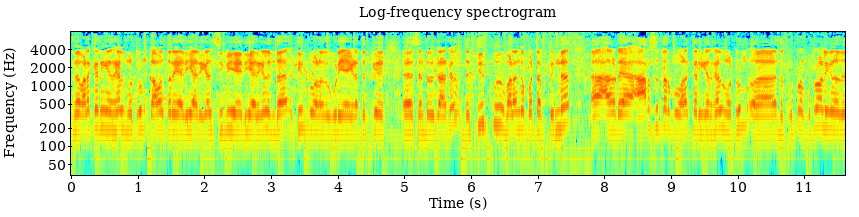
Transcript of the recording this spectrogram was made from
இந்த வழக்கறிஞர்கள் மற்றும் காவல்துறை அதிகாரிகள் சிபிஐ அதிகாரிகள் இந்த தீர்ப்பு வழங்கக்கூடிய இடத்திற்கு சென்று சென்றிருக்கிறார்கள் இந்த தீர்ப்பு வழங்கப்பட்ட பின்னர் அதனுடைய அரசு தரப்பு வழக்கறிஞர்கள் மற்றும் இந்த குற்ற குற்றவாளிகளது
